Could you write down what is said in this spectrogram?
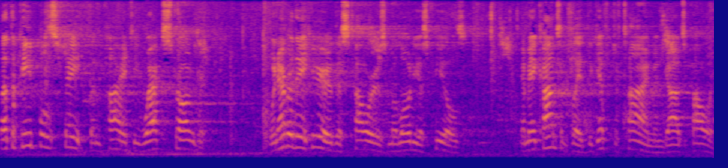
Let the people's faith and piety wax stronger whenever they hear this tower's melodious peals and may contemplate the gift of time and God's power.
